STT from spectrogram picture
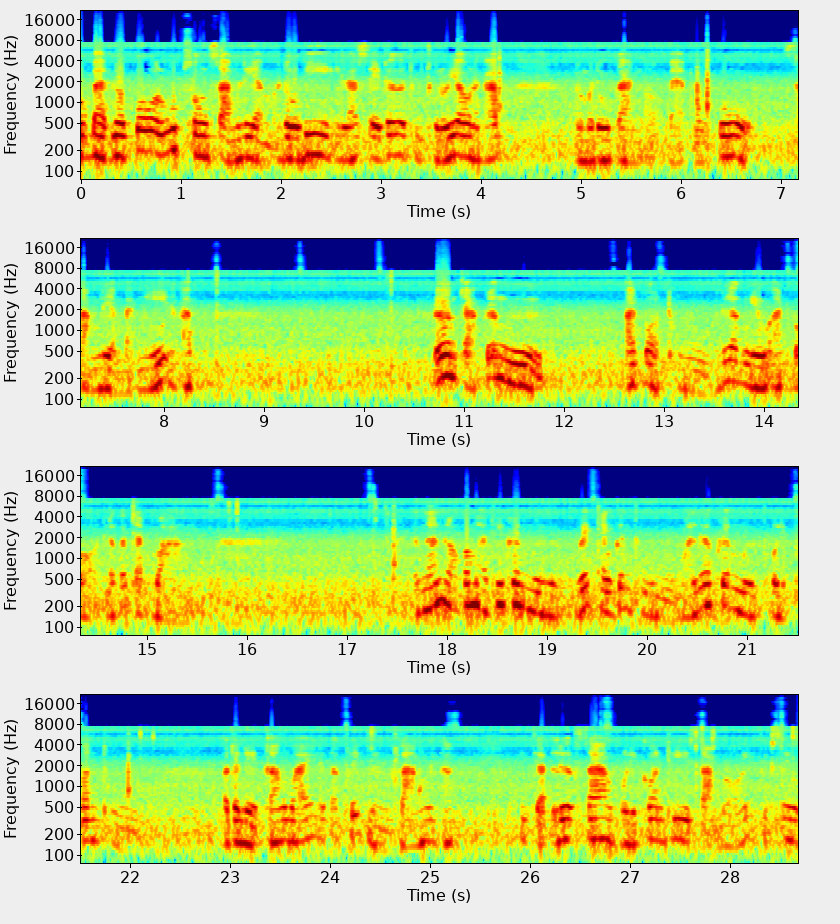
อกแบบโลโก้รูปทรงสามเหลี่ยม Adobe Illustrator Tutorial นะครับ เรามาดูการออกแบบโลโก้สามเหลี่ยมแบบนี้นะครับ เริ่มจากเครื่องมือ Artboard Tool เลือก New Artboard แล้วก็จัดวาง จากนั้นเราก็มาที่เครื่องมือ Rectangle Tool มาเลือกเครื่องมือ Polygon Tool Alternate ค้างไว้แล้วก็คลิกหนึ่งครั้งนะครับ ที่จะเลือกสร้างโพลีกอนที่ 300 พิกเซล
